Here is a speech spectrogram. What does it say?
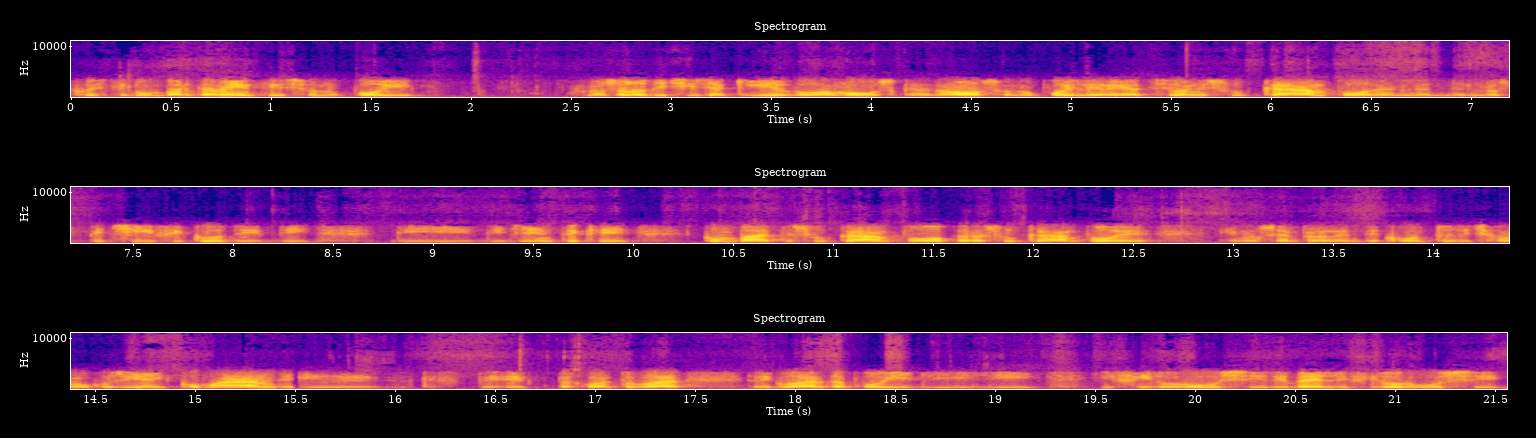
questi bombardamenti sono poi non sono decisi a Kiev o a Mosca, no? sono poi le reazioni sul campo, nel, nello specifico di, di, di, di, gente che combatte sul campo, opera sul campo e, e non sempre rende conto diciamo così, ai comandi, eh, per quanto va, riguarda poi gli, gli, i filorussi, i ribelli filorussi,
